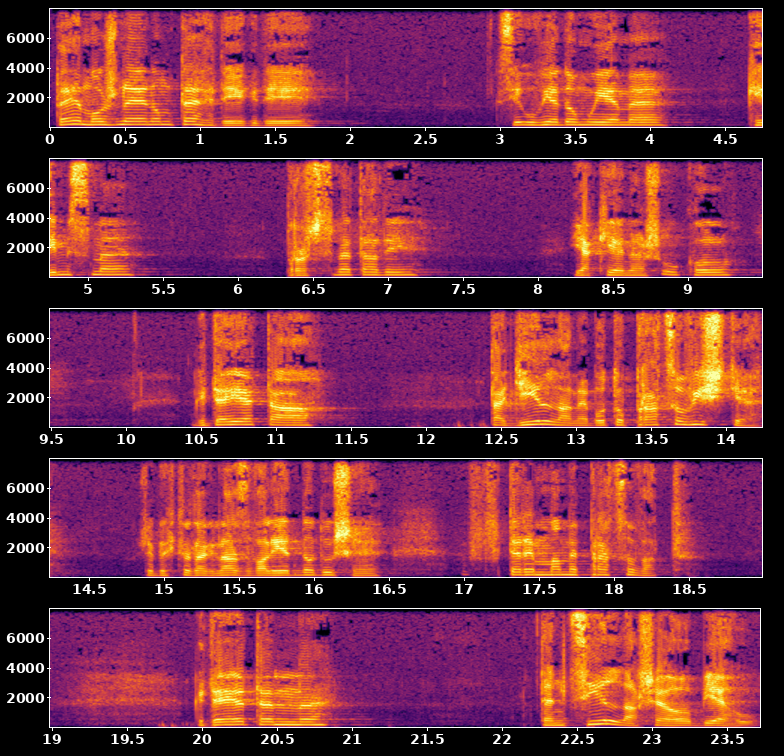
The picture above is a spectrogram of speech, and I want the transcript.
to je možné jenom tehdy, kdy si uvědomujeme, kým jsme, proč jsme tady, jaký je náš úkol, kde je ta, ta dílna nebo to pracoviště, že bych to tak nazval jednoduše, v kterém máme pracovat. Kde je ten ten cíl našeho běhu.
